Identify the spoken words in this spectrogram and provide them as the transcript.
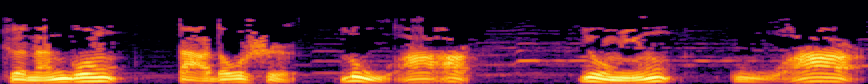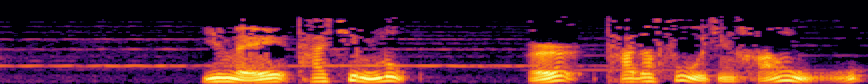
这男工大都是陆阿二，又名武阿二，因为他姓陆，而他的父亲行武。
